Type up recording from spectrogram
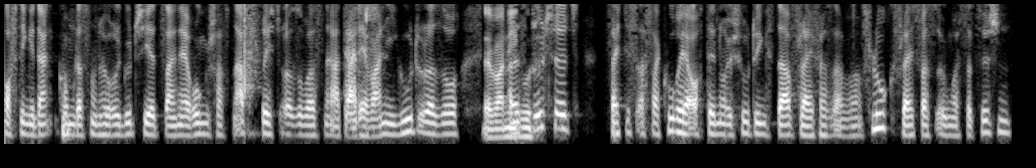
auf den Gedanken kommen, dass man Horiguchi jetzt seine Errungenschaften abspricht oder sowas. Ja, der, der war nie gut oder so. Der war nie Alles gut. Bullshit. Vielleicht ist Asakura ja auch der neue Shootingstar, vielleicht war es einfach ein Flug, vielleicht war es irgendwas dazwischen.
